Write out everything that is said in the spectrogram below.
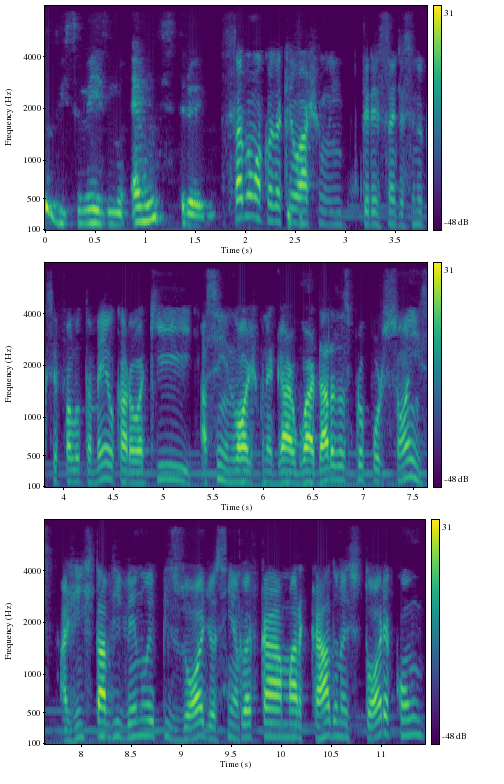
tudo isso mesmo? É muito estranho. Sabe uma coisa que eu acho interessante assim no que você falou também, ô Carol, é que, assim, lógico, né, guardadas as proporções, a gente tá vivendo um episódio assim, que vai ficar marcado na história com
